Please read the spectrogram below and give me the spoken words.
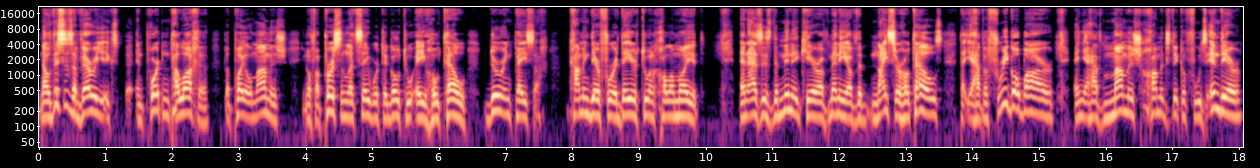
Now, this is a very important halacha, but poyel mamish. You know, if a person, let's say, were to go to a hotel during Pesach, coming there for a day or two in Cholamoyed, and as is the minig here of many of the nicer hotels, that you have a frigo bar and you have mamish chametzdika foods in there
